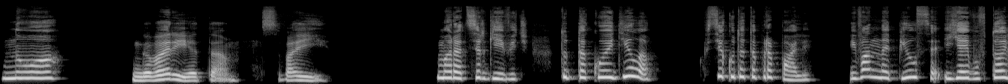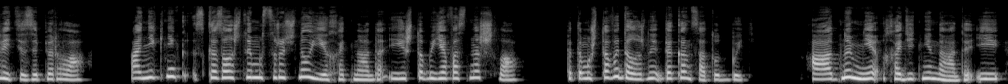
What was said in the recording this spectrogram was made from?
«Но...» «Говори это. Свои». «Марат Сергеевич, тут такое дело. Все куда-то пропали. Иван напился, и я его в туалете заперла. А Ник-Ник сказал, что ему срочно уехать надо, и чтобы я вас нашла, потому что вы должны до конца тут быть. А одной мне ходить не надо, и...»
